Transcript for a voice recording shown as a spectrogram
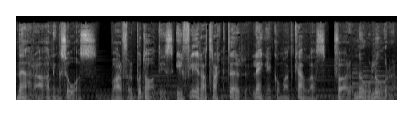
nära Allingsås varför potatis i flera trakter länge kom att kallas för nolor.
